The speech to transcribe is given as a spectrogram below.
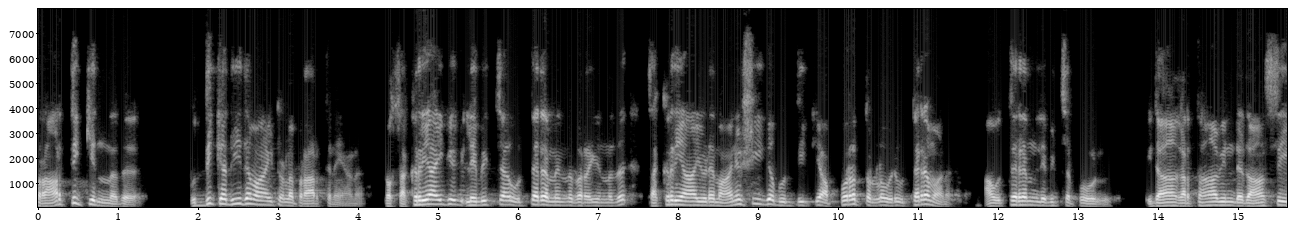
പ്രാർത്ഥിക്കുന്നത് ബുദ്ധിക്ക് അതീതമായിട്ടുള്ള പ്രാർത്ഥനയാണ്. അപ്പൊ സക്രിയായിക്ക് ലഭിച്ച ഉത്തരം എന്ന് പറയുന്നത് സക്രിയായുടെ മാനുഷിക ബുദ്ധിക്ക് അപ്പുറത്തുള്ള ഒരു ഉത്തരമാണ്. ആ ഉത്തരം ലഭിച്ചപ്പോൾ ഇതാ കർത്താവിന്റെ ദാസി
